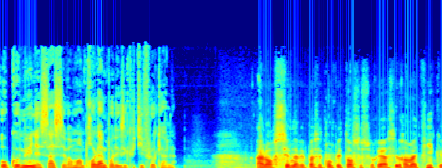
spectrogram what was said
aux communes, et ça, c'est vraiment un problème pour l'exécutif local alors, si elle n'avait pas cette compétence, ce serait assez dramatique,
